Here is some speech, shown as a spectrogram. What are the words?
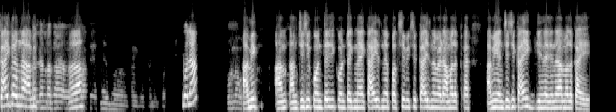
काय करणार? आम्ही हा? बोला. आम्ही आम- आमच्याशी कोणत्याची कॉन्टॅक्ट नाही काहीच नाही पक्ष बिक्ष काहीच नाही मॅडम. आम्हाला काय आम्ही यांच्याशी काही घेणं देणं आम्हाला काय? आहे?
